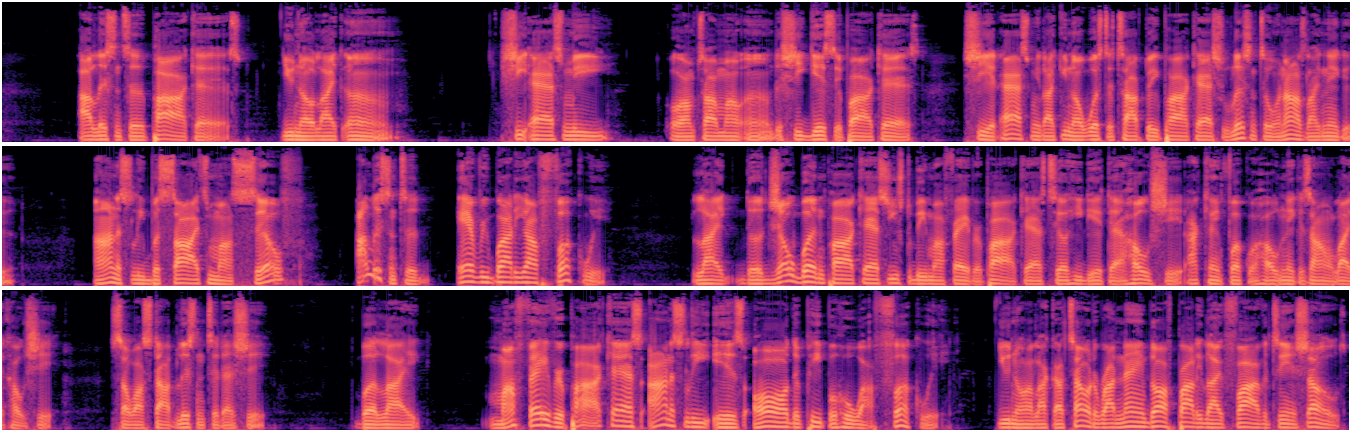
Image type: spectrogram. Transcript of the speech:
I listen to podcasts. You know, like um she asked me or I'm talking about um the She Gets It podcast. She had asked me, like, you know, what's the top three podcasts you listen to? And I was like, nigga, honestly, besides myself, I listen to everybody I fuck with. Like the Joe Budden podcast used to be my favorite podcast till he did that whole shit. I can't fuck with whole niggas. I don't like whole shit. So I stopped listening to that shit. But like my favorite podcast, honestly, is all the people who I fuck with. You know, like I told her, I named off probably like five or ten shows.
